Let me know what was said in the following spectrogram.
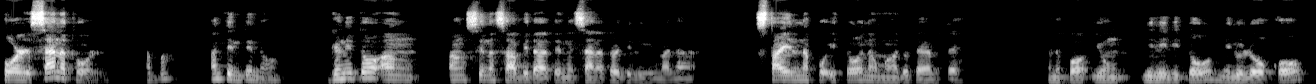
for senator. Aba, antin din no? Ganito ang ang sinasabi dati ni Senator De Lima na style na po ito ng mga Duterte. Ano po, yung nililito, niluloko,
